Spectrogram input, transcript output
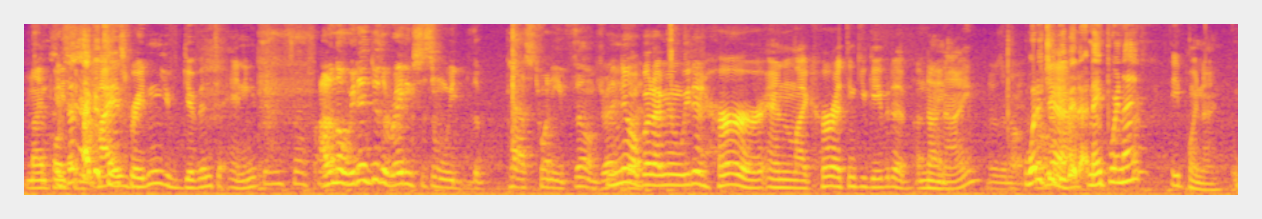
Nine Is that the highest rating you've given to anything so far? I don't know. We didn't do the rating system. We the past twenty films, right? No, but I mean we did her and like her. I think you gave it a, A nine. nine, It was a nine. what did you Yeah. give it? An eight point nine? eight point nine. Were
